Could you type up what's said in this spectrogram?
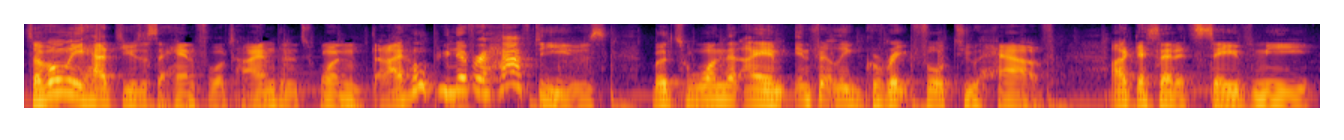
So I've only had to use this a handful of times, and it's one that I hope you never have to use, but it's one that I am infinitely grateful to have. Like I said, it saved me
